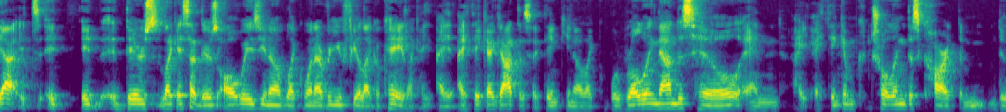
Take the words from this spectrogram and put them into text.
yeah, it's it, it, it there's like I said, there's always you know like whenever you feel like okay, like I I think I got this. I think you know like we're rolling down this hill, and I, I think I'm controlling this cart. The the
